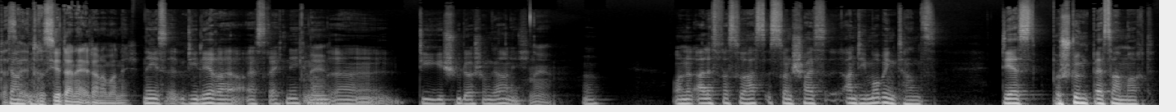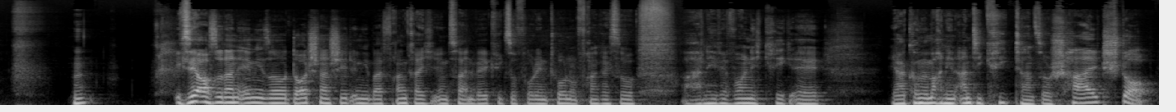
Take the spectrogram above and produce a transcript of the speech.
das Danke. interessiert deine Eltern aber nicht. Nee, die Lehrer erst recht nicht Nee. und äh, die Schüler schon gar nicht. Nee. Und dann alles, was du hast, ist so ein scheiß Anti-Mobbing-Tanz, der es bestimmt besser macht. Hm? Ich sehe auch so dann irgendwie so, Deutschland steht irgendwie bei Frankreich im Zweiten Weltkrieg so vor den Toren und Frankreich so, ah nee, wir wollen nicht Krieg, ey. Ja, komm, wir machen den Anti-Krieg-Tanz. So, schalt, stopp.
